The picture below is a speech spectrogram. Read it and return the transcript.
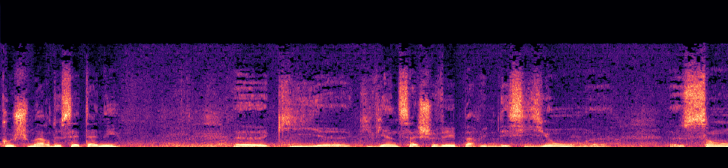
cauchemar de cette année euh, qui, euh, qui, vient de s'achever par une décision sans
